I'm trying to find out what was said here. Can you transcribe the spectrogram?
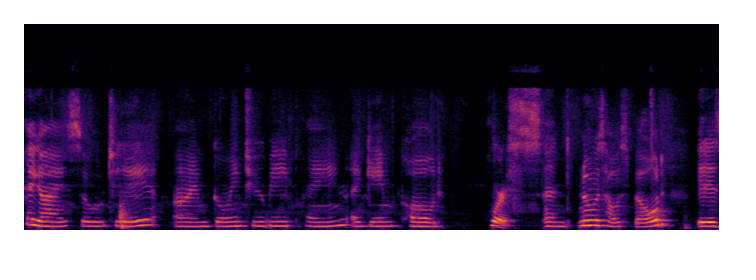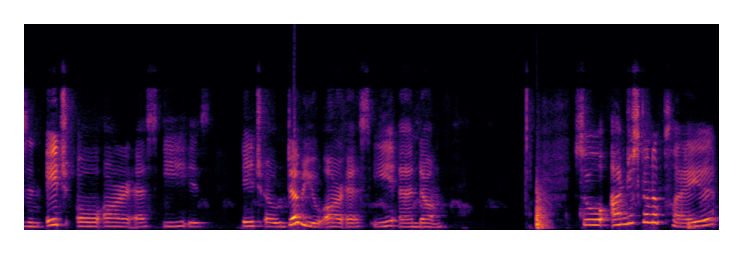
Hey guys, so today I'm going to be playing a game called Howrse, and notice how it's spelled. It is an H O R S E, is H O W R S E, and um, so I'm just gonna play it.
